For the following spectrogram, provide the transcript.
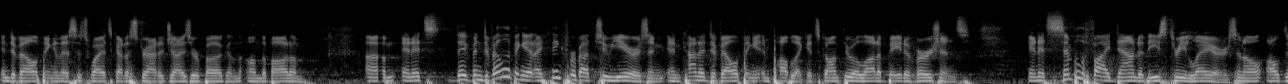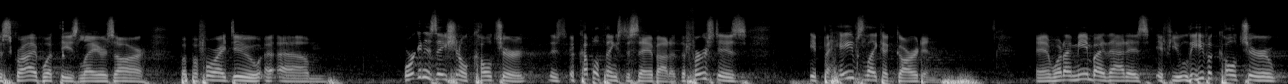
in developing this. That's why it's got a Strategyzer bug on, on the bottom. Um, and it's they've been developing it, I think, for about two years and, and kind of developing it in public. It's gone through a lot of beta versions. And it's simplified down to these three layers. And I'll, I'll describe what these layers are. But before I do, uh, um, organizational culture, there's a couple things to say about it. The first is it behaves like a garden. And what I mean by that is if you leave a culture,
